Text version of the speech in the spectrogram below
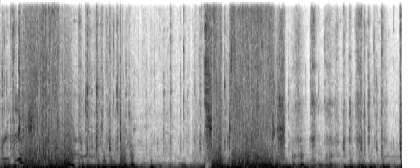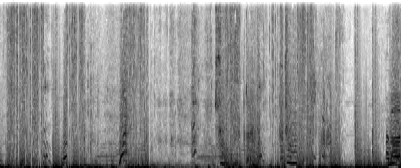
Where is it? Bye bye.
